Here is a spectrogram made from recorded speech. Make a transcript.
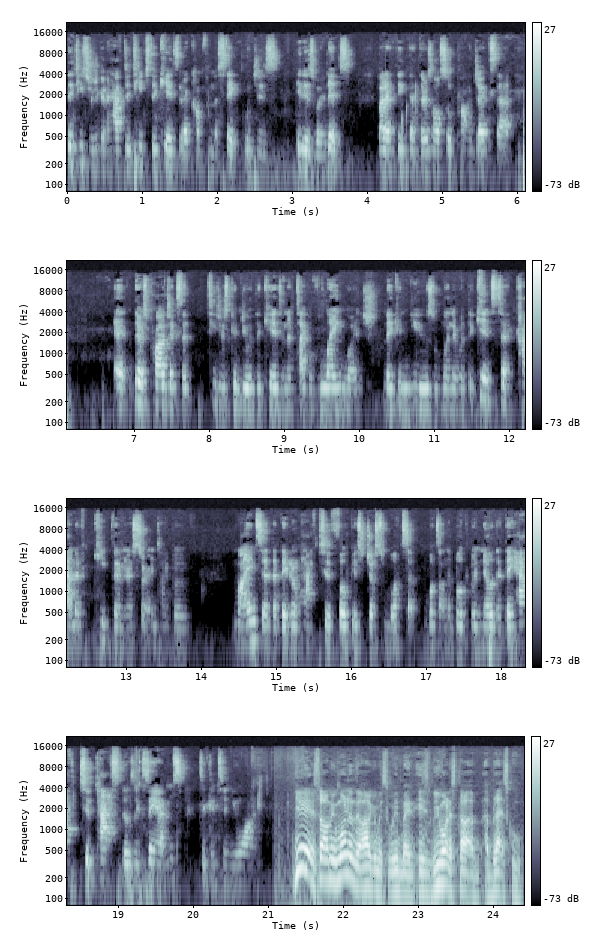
the teachers are going to have to teach the kids that come from the state, which is it is what it is. But I think that there's also projects that eh, there's projects that teachers can do with the kids and a type of language they can use when they're with the kids to kind of keep them in a certain type of mindset that they don't have to focus just what's what's on the book, but know that they have to pass those exams to continue on. Yeah, so I mean, one of the arguments we've made is we want to start a, a black school,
